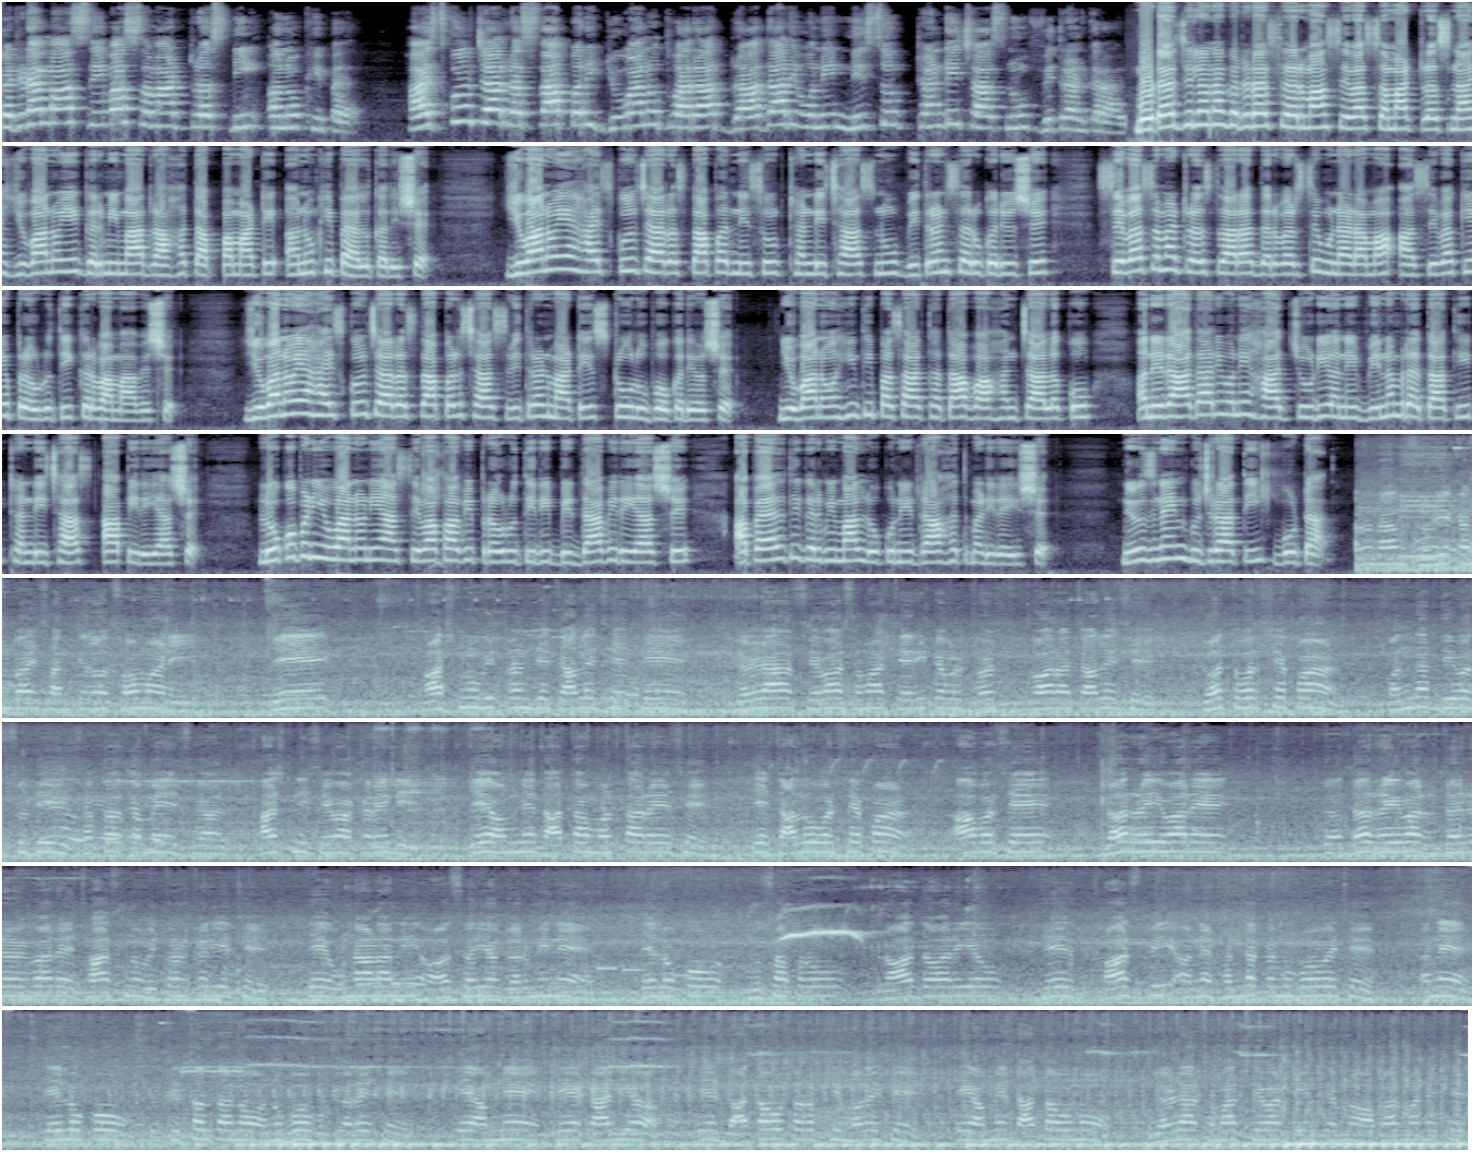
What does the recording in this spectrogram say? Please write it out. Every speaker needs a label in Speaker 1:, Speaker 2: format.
Speaker 1: ગઢડામાં સેવા સમાજ ટ્રસ્ટની અનોખી પહેલ. હાઈસ્કૂલ ચાર રસ્તા પર યુવાનો દ્વારા રાહદારીઓને નિઃશુલ્ક ઠંડી છાસનું વિતરણ કરાયું. બોટાદ જિલ્લાના ગઢડા શહેરમાં સેવા સમાજ ટ્રસ્ટના યુવાનોએ ગરમીમાં રાહત આપવા માટે અનોખી પહેલ કરી છે. યુવાનોએ હાઈસ્કૂલ ચાર રસ્તા પર નિઃશુલ્ક ઠંડી છાસનું વિતરણ શરૂ કર્યું છે. સેવા સમાજ ટ્રસ્ટ દ્વારા દર વર્ષે ઉનાળામાં આ સેવાકીય પ્રવૃત્તિ કરવામાં આવે છે. યુવાનોએ હાઈસ્કૂલ ચાર રસ્તા પર છાશ વિતરણ માટે સ્ટોલ ઊભો કર્યો છે. યુવાનો અહીંથી પસાર થતા વાહન ચાલકો અને રાહદારીઓને હાથ જોડી અને વિનમ્રતાથી ઠંડી છાશ આપી રહ્યા છે. લોકો પણ યુવાનોની આ સેવાભાવી પ્રવૃત્તિની બિરદાવી રહ્યા છે. આ પહેલથી ગરમીમાં લોકોને રાહત મળી રહી છે. News nine Gujarati, Botad.
Speaker 2: મારું નામ સૂર્યકાંતભાઈ શાંતિલાલ સોમાણી. જે છાશનું વિતરણ જે ચાલે છે તે ગરડા સેવા સમાજ ચેરિટેબલ ટ્રસ્ટ દ્વારા ચાલે છે. ગત વર્ષે પણ પંદર દિવસ સુધી સતત અમે છાશની સેવા કરેલી. જે અમને દાતા મળતા રહે છે. તે ચાલુ વર્ષે પણ આ વર્ષે દર રવિવારે, દર રવિવાર, દર રવિવારે છાશનું વિતરણ કરીએ છીએ. તે ઉનાળાની અસહ્ય ગરમીને જે લોકો મુસાફરો, રાહદારીઓ જે ખાસ પી અને ઠંડક અનુભવે છે અને તે લોકો શીતળતાનો અનુભવ કરે છે. તે અમને જે કાર્ય જે દાતાઓ તરફથી મળે છે, તે અમે દાતાઓનો જરડા સમાજ સેવા ટીમ તેમનો આભાર માને છે.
